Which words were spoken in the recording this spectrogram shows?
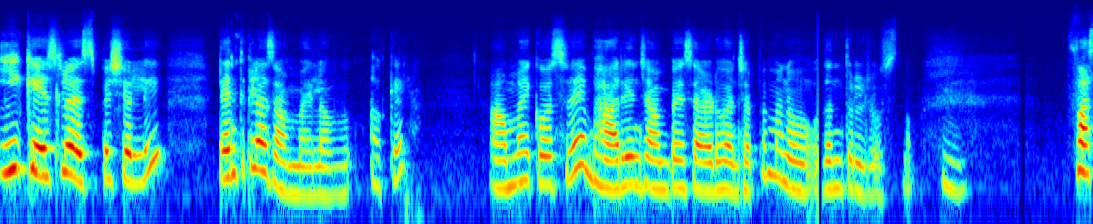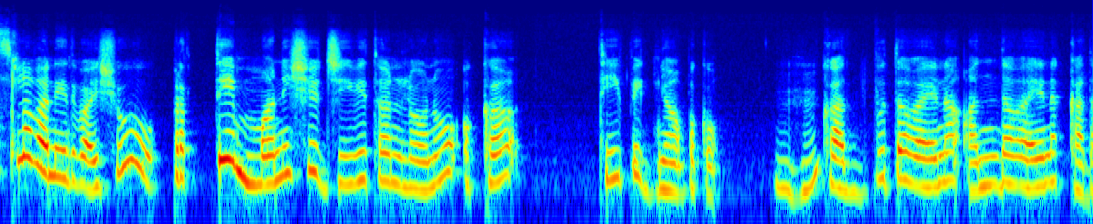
ఈ కేసులో ఎస్పెషల్లీ టెన్త్ క్లాస్ అమ్మాయి లవ్ ఓకే ఆ అమ్మాయి కోసమే భార్యను చంపేశాడు అని చెప్పి మనం ఉదంతులు చూస్తున్నాం. ఫస్ట్ లవ్ అనేది వైషు ప్రతి మనిషి జీవితంలోనూ ఒక తీపి జ్ఞాపకం. ఒక అద్భుతమైన అందమైన కథ.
